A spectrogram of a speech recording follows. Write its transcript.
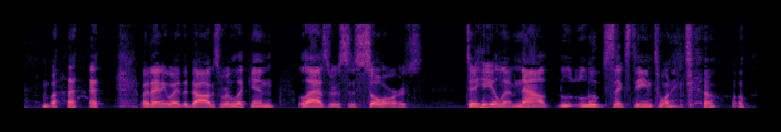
but, but anyway, the dogs were licking Lazarus' sores to heal him. Now, Luke 16 22.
